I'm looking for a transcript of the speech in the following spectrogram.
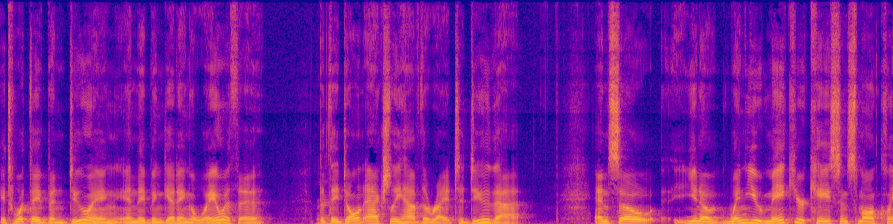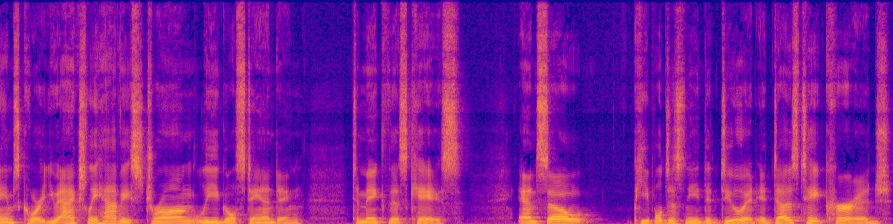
It's what they've been doing and they've been getting away with it, but right. they don't actually have the right to do that. And so, you know, when you make your case in small claims court, you actually have a strong legal standing to make this case. And so people just need to do it. It does take courage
